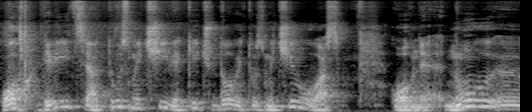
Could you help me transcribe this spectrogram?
Ох, дивіться, туз мечів, який чудовий туз мечів у вас, Овне. Ну, е,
